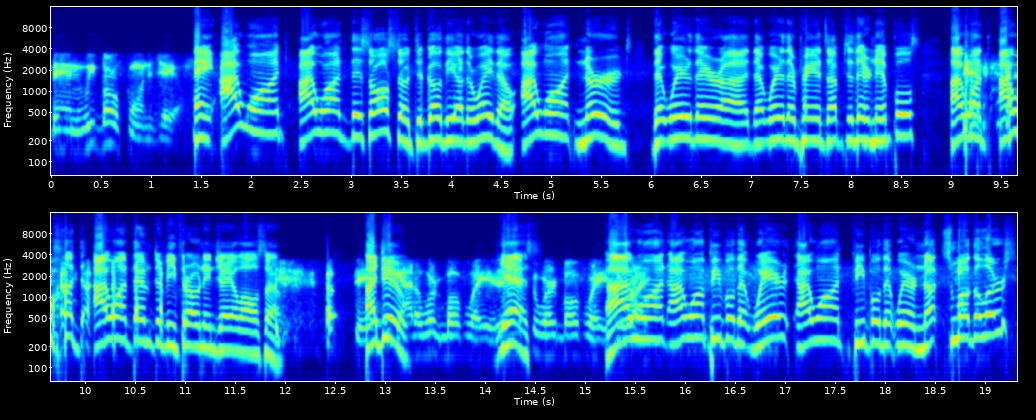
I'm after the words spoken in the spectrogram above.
then we both going to jail. Hey, I want I want this also to go the other way though. I want nerds that wear their uh, that wear their pants up to their nipples. I want I want I want them to be thrown in jail also. I do. Got to work both ways. It Yes. to work both ways. I You're right. want I want people that wear I want people that wear nut smugglers.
